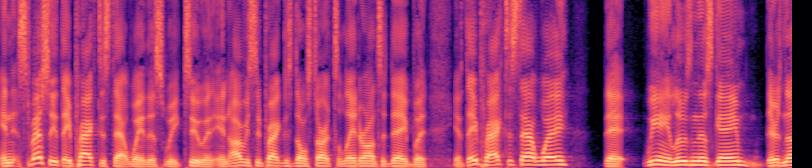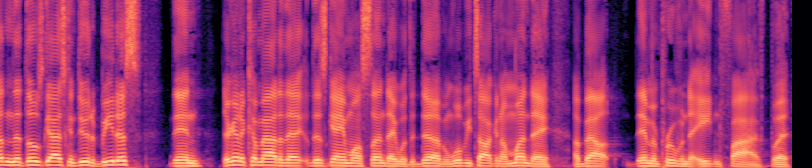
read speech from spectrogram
and especially if they practice that way this week too. And, and obviously, practice don't start till later on today. But if they practice that way, that we ain't losing this game. There's nothing that those guys can do to beat us then they're going to come out of that, this game on Sunday with the dub, and we'll be talking on Monday about them improving to eight and five. But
